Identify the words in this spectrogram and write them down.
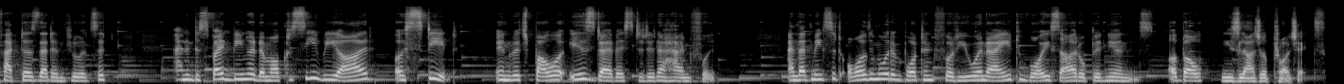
factors that influence it. And despite being a democracy, we are a state in which power is divested in a handful. And that makes it all the more important for you and I to voice our opinions about these larger projects.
